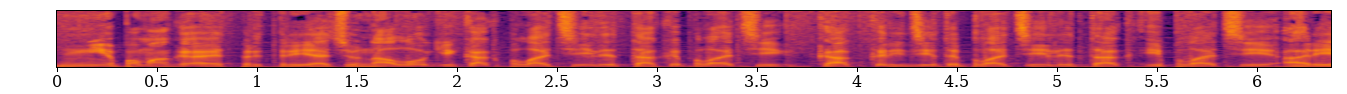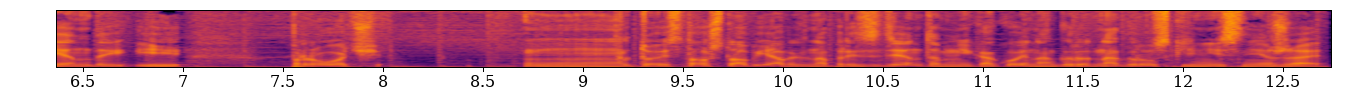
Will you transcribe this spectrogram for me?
не помогает предприятию. Налоги как платили, так и плати. Как кредиты платили, так и плати. Аренды и прочее. То есть то, что объявлено президентом, никакой нагрузки не снижает.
